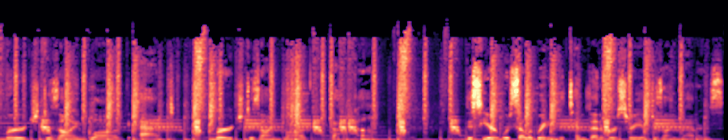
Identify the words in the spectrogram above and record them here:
Merge Design blog at mergedesignblog.com. This year, we're celebrating the 10th anniversary of Design Matters.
